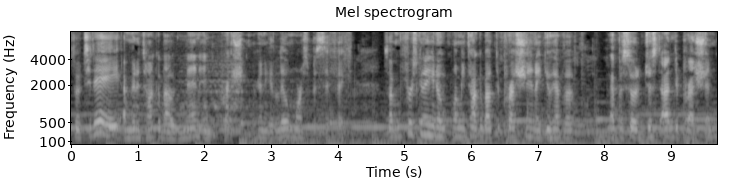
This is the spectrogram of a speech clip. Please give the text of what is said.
So today I'm going to talk about men and depression. We're going to get a little more specific. So I'm first going to, you know, let me talk about depression. I do have a episode just on depression,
